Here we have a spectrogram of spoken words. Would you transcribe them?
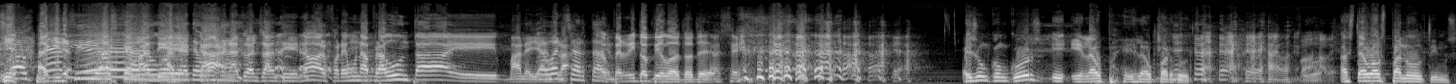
Sí, El aquí, premi, Sí, els que eh, m'han dit, clar, nosaltres ens han dit, no, els farem una pregunta i... Vale, ja ens el perrito piloto, té. Ja sé. És un concurs i, i l'heu perdut. vale. Esteu als penúltims.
